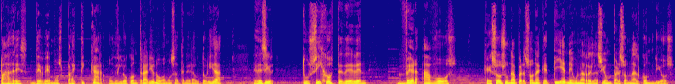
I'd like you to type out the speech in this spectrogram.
padres debemos practicar o de lo contrario no vamos a tener autoridad. Es decir, tus hijos te deben ver a vos que sos una persona que tiene una relación personal con Dios.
